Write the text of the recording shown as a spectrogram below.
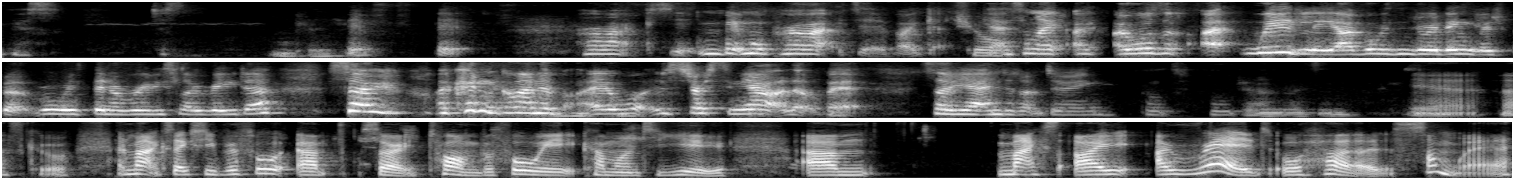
I guess, just Okay. a bit, bit proactive, a bit more proactive, I guess. Sure. Yes, and I, I, I wasn't I, weirdly. I've always enjoyed English, but I've always been a really slow reader, so I couldn't kind of. I, it was stressing me out a little bit. So yeah, ended up doing full journalism. Yeah, that's cool. And Max, actually, before um, sorry, Tom, before we come on to you, um, Max, I I read or heard somewhere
